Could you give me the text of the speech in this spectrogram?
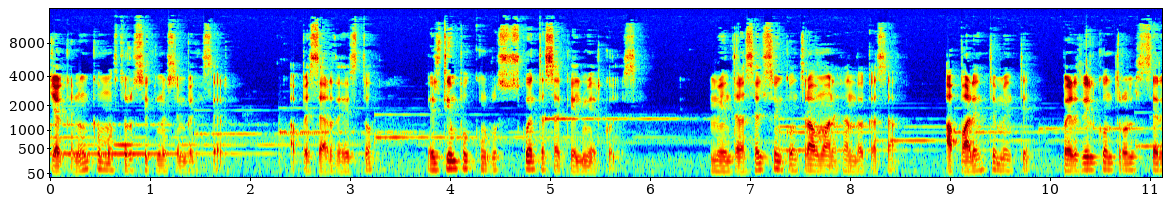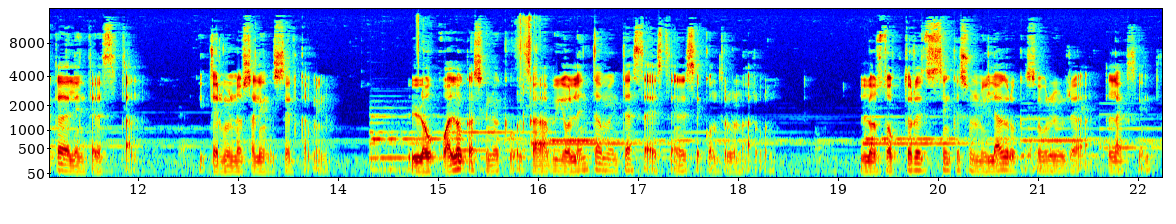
ya que nunca mostró signos de envejecer. A pesar de esto, el tiempo cobró sus cuentas aquel miércoles. Mientras él se encontraba manejando a casa, aparentemente perdió el control cerca de la interestatal y terminó saliéndose del camino, lo cual ocasionó que volcara violentamente hasta detenerse contra un árbol. Los doctores dicen que es un milagro que sobreviviera al accidente.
